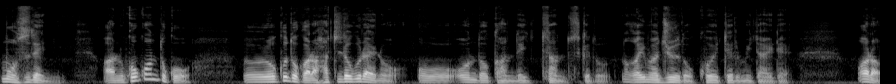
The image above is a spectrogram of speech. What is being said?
もうすでに。あの、ここのとこ、6度から8度ぐらいの温度感で行ってたんですけど、なんか今10度を超えてるみたいで、あら、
